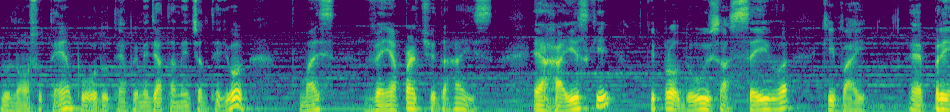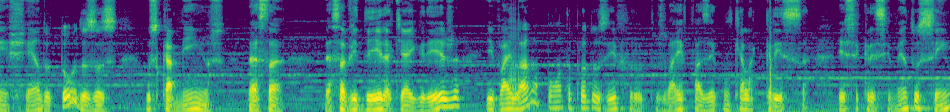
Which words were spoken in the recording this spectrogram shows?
do nosso tempo ou do tempo imediatamente anterior, mas vem a partir da raiz. É a raiz que, que produz a seiva que vai é, preenchendo todos os, os caminhos dessa, dessa videira que é a igreja e vai lá na ponta produzir frutos, vai fazer com que ela cresça. Esse crescimento, sim,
